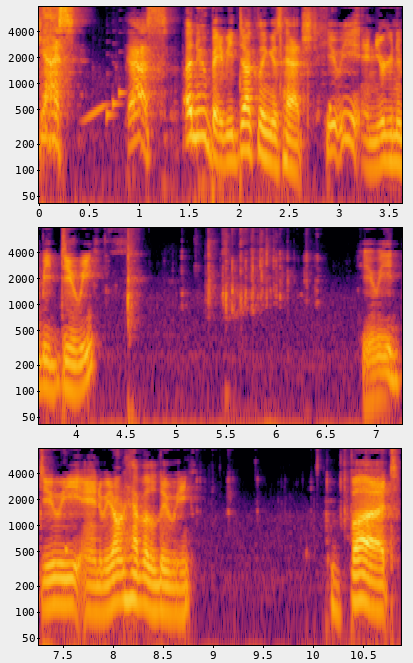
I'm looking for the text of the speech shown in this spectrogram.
yes! Yes! A new baby duckling is hatched. Huey, and you're gonna be Dewey. Huey, Dewey, and we don't have a Louie. But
